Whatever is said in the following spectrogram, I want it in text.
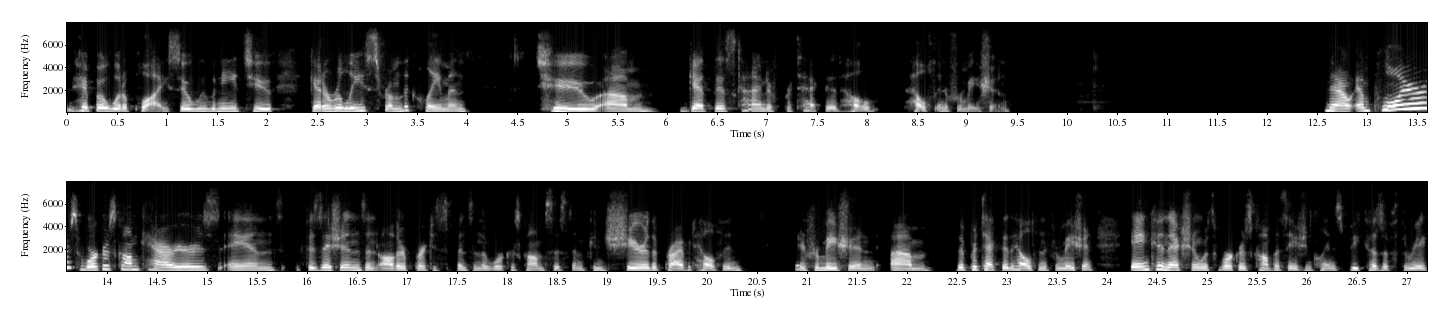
HIPAA would apply. So we would need to get a release from the claimant to um, get this kind of protected health health information. Now, employers, workers' comp carriers, and physicians and other participants in the workers' comp system can share the private health in, information, um, the protected health information in connection with workers' compensation claims because of three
